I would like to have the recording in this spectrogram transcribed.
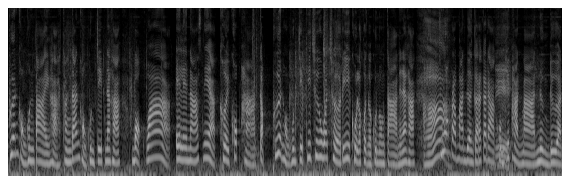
เพื่อนของคนตายค่ะ ทางด้านของคุณจิ๊บนะคะ บอกว่าเอเลนัสเนี่ยเคยคบหากับเพื่อนของคุณจิ๊บที่ชื่อว่าเชอรี่คนละคนกับคุณดวงตาเนี่ยนะคะๆอ่าช่วงประมาณเดือนกรกฎาคมนี่ ที่ผ่านมา 1 เดือน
